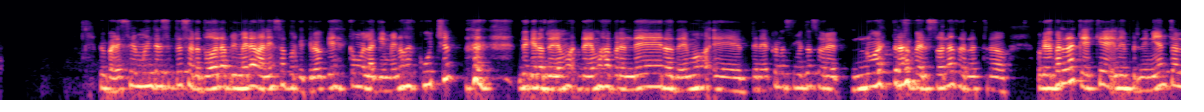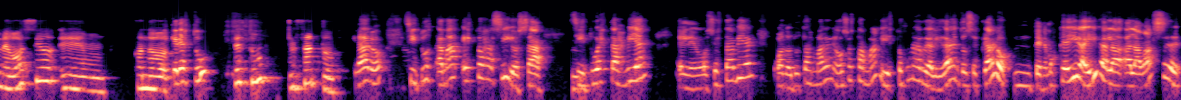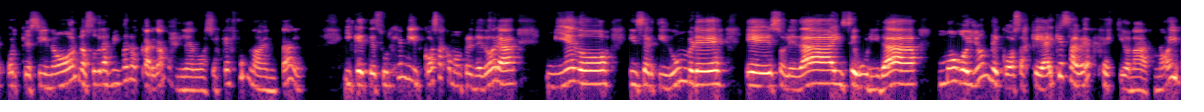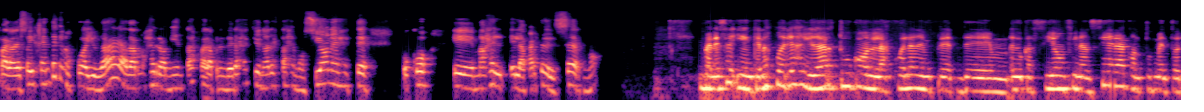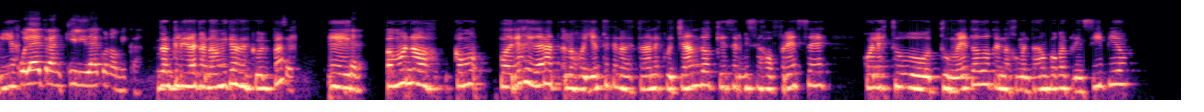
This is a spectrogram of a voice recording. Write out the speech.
Me parece muy interesante, sobre todo la primera, Vanessa, porque creo que es como la que menos escucha, de que nos debemos, debemos aprender o debemos eh, tener conocimiento sobre nuestras personas, sobre nuestro... Porque es verdad que es que el emprendimiento, el negocio, eh, cuando... ¿Qué eres tú? Eres tú, exacto. Claro, si tú, además esto es así, o sea, si tú estás bien, el negocio está bien, cuando tú estás mal, el negocio está mal, y esto es una realidad. Entonces, claro, mm, tenemos que ir ahí a la, a la base, porque si no, nosotras mismas nos cargamos el negocio, es que es fundamental. Y que te surgen mil cosas como emprendedora, miedo, incertidumbre, eh, soledad, inseguridad, un mogollón de cosas que hay que saber gestionar, ¿no? Y para eso hay gente que nos puede ayudar a darnos herramientas para aprender a gestionar estas emociones, este poco eh, más en la parte del ser, ¿no? Vanessa, ¿y en qué nos podrías ayudar tú con la Escuela de, mm, Educación Financiera, con tus mentorías? Escuela de Tranquilidad Económica. Tranquilidad Económica, disculpa. Eh, ¿cómo, nos, ¿Cómo podrías ayudar a los oyentes que nos están escuchando? ¿Qué servicios ofreces? ¿Cuál es tu, tu método que nos comentabas un poco al principio?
